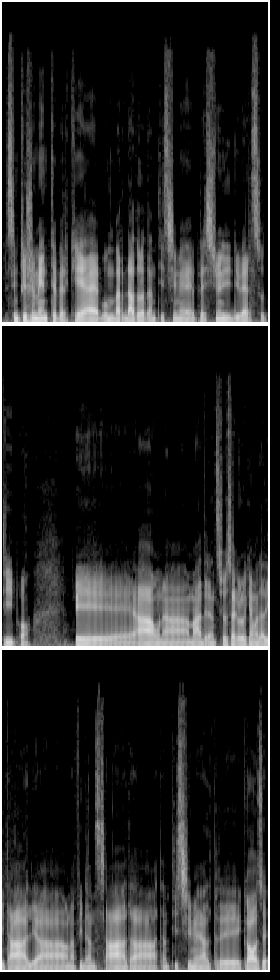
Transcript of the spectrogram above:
semplicemente perché è bombardato da tantissime pressioni di diverso tipo e ha una madre ansiosa che lo chiama dall'Italia, una fidanzata, tantissime altre cose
